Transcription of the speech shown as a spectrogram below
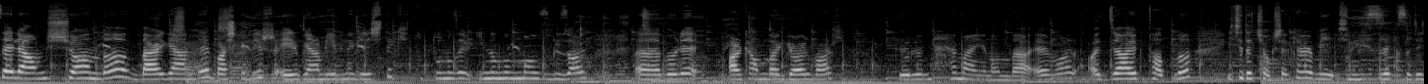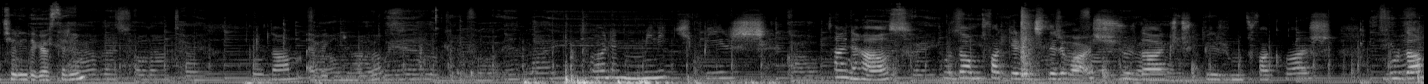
Selam. Şu anda Bergen'de başka bir Airbnb evine geçtik. Tuttuğumuz ev inanılmaz güzel. Ee, böyle arkamda göl var. Gölün hemen yanında ev var. Acayip tatlı. İçi de çok şeker. Bir şimdi size kısaca içeriği de göstereyim. Buradan eve giriyoruz. Böyle minik bir tiny house. Burada mutfak gereçleri var. Şurada küçük bir mutfak var. Burada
